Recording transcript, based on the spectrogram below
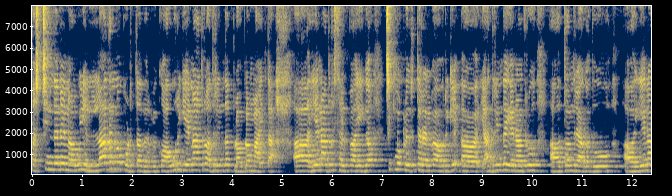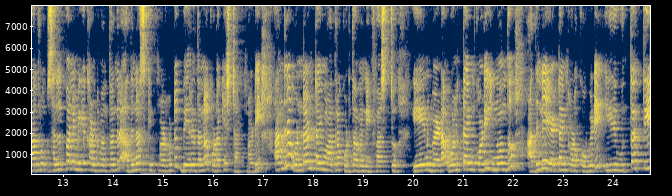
ಫಸ್ಟಿಂದನೇ ನಾವು ಎಲ್ಲದನ್ನು ಕೊಡ್ತಾ ಬರಬೇಕು. ಅವ್ರಿಗೇನಾದರೂ ಅದರಿಂದ ಪ್ರಾಬ್ಲಮ್ ಆಯಿತಾ? ಏನಾದರೂ ಸ್ವಲ್ಪ ಈಗ ಚಿಕ್ಕ ಮಕ್ಕಳು ಇರ್ತಾರಲ್ವ ಅವರಿಗೆ ಅದರಿಂದ ಏನಾದರೂ ತೊಂದರೆ ಆಗೋದು ಏನಾದರೂ ಸ್ವಲ್ಪ ನಿಮಗೆ ಕಂಡು ಬಂತಂದರೆ ಅದನ್ನು ಸ್ಕಿಪ್ ಮಾಡಿಬಿಟ್ಟು ಬೇರೆದನ್ನು ಕೊಡೋಕ್ಕೆ ಸ್ಟಾರ್ಟ್ ಮಾಡಿ. ಅಂದರೆ ಒಂದೊಂದು ಟೈಮ್ ಮಾತ್ರ ಕೊಡ್ತಾ ಬನ್ನಿ ಫಸ್ಟು ಏನು ಬೇಡ ಒನ್ ಟೈಮ್ ಕೊಡಿ, ಇನ್ನೊಂದು ಅದನ್ನೇ ಎರಡು ಟೈಮ್ ಕೊಡೋಕೆ ಹೋಗ್ಬೇಡಿ. ಈ ಉತ್ತತ್ತಿ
